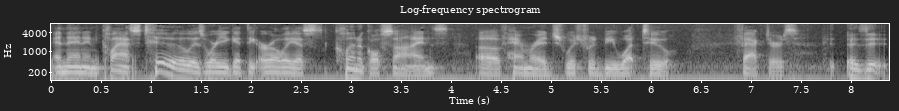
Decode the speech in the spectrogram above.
And then in class two is where you get the earliest clinical signs of hemorrhage, which would be what two factors? Is it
